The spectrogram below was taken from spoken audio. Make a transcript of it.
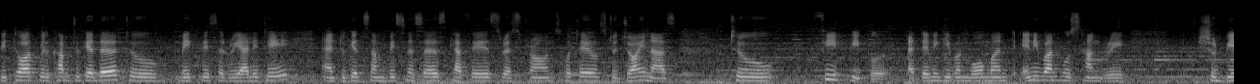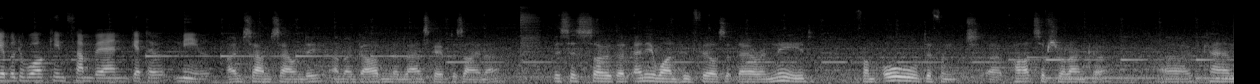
we thought we'll come together to make this a reality and to get some businesses, cafes, restaurants, hotels to join us to feed people at any given moment. Anyone who's hungry should be able to walk in somewhere and get a meal. I'm Sam Soundy. I'm a garden and landscape designer. This is so that anyone who feels that they are in need from all different uh, parts of Sri Lanka uh, can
